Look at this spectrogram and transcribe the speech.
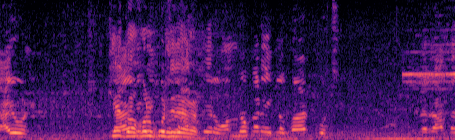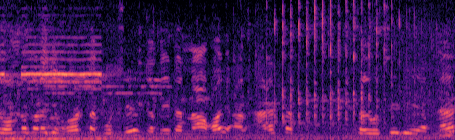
যায়ও নি। কে দখল করছে রাতের অন্ধকারে এগুলো ভরাট করছে। এবার রাতের অন্ধকারে যে ভরাটটা করছে যাতে এটা না হয় আর আরেকটা বিষয় হচ্ছে যে আপনার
